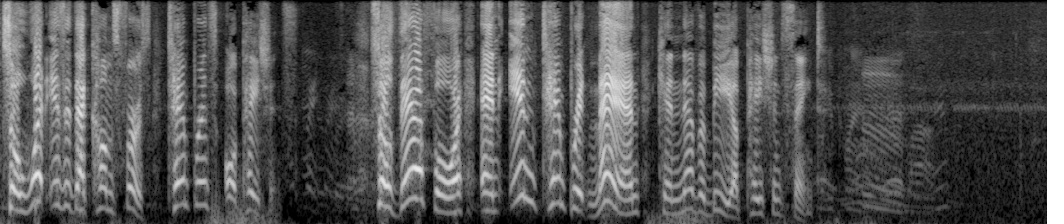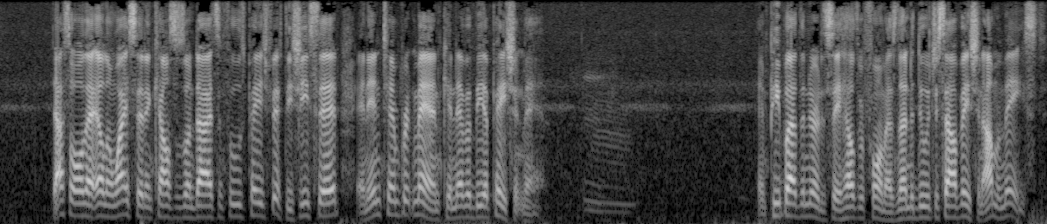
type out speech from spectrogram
So, what is it that comes first, temperance or patience? So, therefore, an intemperate man can never be a patient saint. That's all that Ellen White said in Counsels on Diets and Foods, page 50. She said, An intemperate man can never be a patient man. And people have the nerve to say health reform has nothing to do with your salvation. I'm amazed.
